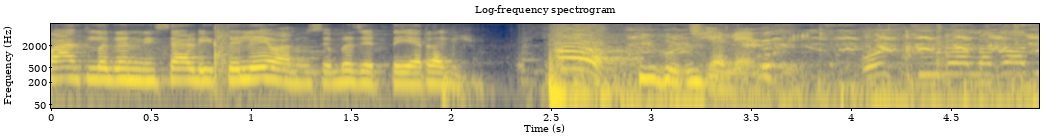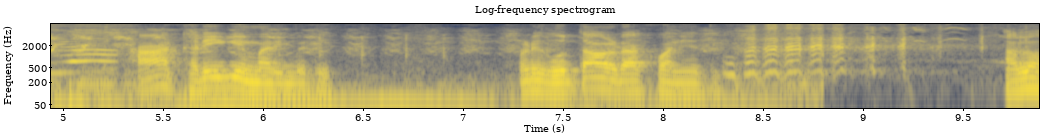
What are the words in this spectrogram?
પાંચ લગનની સાડી તે લેવાનું છે બજેટ તૈયાર રાખજો. હા ઠરી ગઈ મારી બધી થોડીક ઉતાવળ રાખવાની હતી. હાલો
